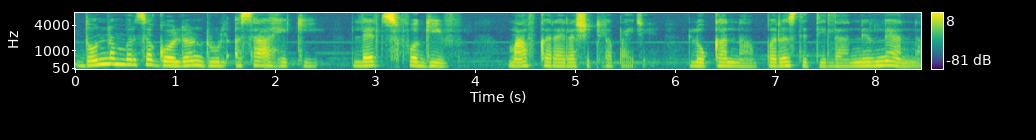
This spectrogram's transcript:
दोन नंबरचा गोल्डन रूल असा आहे की लेट्स फगिव्ह माफ करायला शिकलं पाहिजे. लोकांना परिस्थितीला निर्णयांना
